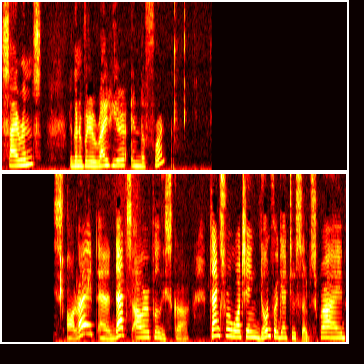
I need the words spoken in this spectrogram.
sirens. We're gonna put it right here in the front Alright, and that's our police car. Thanks for watching. Don't forget to subscribe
